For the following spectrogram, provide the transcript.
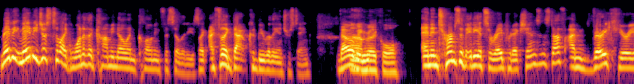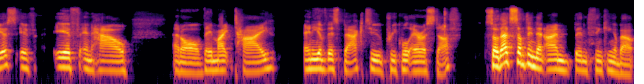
maybe maybe just to like one of the Kaminoan cloning facilities. Like I feel like that could be really interesting. That would Um, be really cool. And in terms of idiots array predictions and stuff, I'm very curious if if and how at all they might tie any of this back to prequel era stuff. So that's something that I've been thinking about.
